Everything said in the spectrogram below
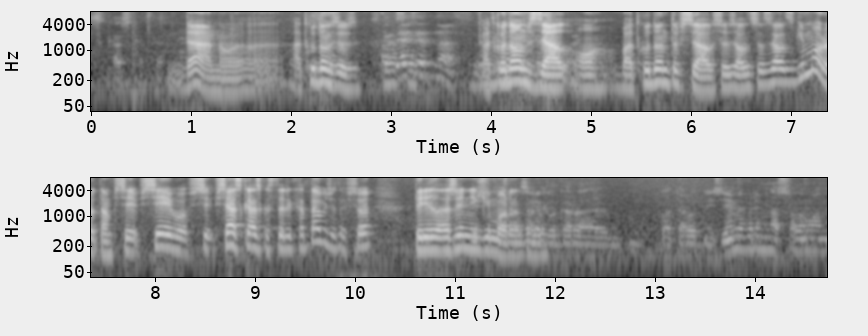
сказка. да. Но э, откуда он взял? Откуда он взял? О, откуда он это взял? Все взял, все взял с Гемора. Там все, все его, все- вся сказка Старик Хатабыч, это все переложение Гемора, на самом были деле. плодородные земли времена Соломона.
